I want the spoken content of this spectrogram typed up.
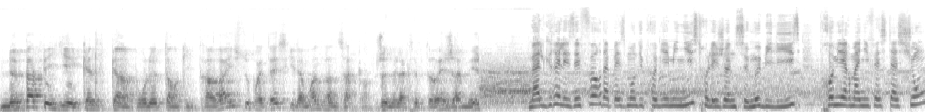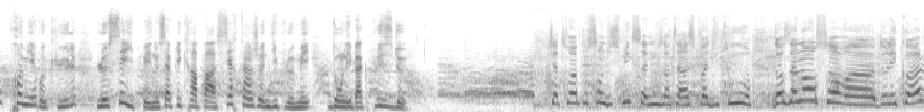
ne pas payer quelqu'un pour le temps qu'il travaille sous prétexte qu'il a moins de 25 ans. Je ne l'accepterai jamais. Malgré les efforts d'apaisement du Premier ministre, les jeunes se mobilisent. Première manifestation, premier recul. Le CIP ne s'appliquera pas à certains jeunes diplômés, dont les bacs plus 2. 80% du SMIC, ça ne nous intéresse pas du tout. Dans un an, on sort euh, de l'école,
